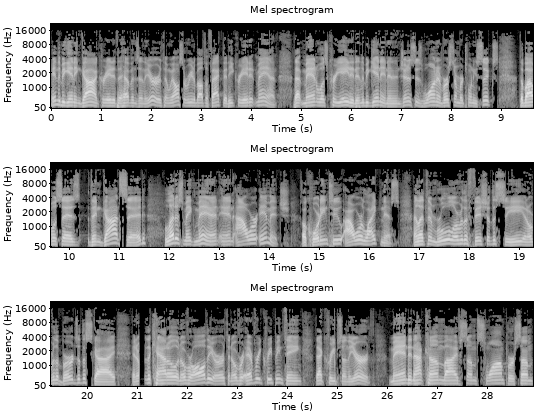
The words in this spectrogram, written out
in the beginning, God created the heavens and the earth, and we also read about the fact that he created man. That man was created in the beginning. And in Genesis 1 and verse number 26, the Bible says, Then God said, Let us make man in our image according to our likeness, and let them rule over the fish of the sea, and over the birds of the sky, and over the cattle, and over all the earth, and over every creeping thing that creeps on the earth. Man did not come by some swamp or some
